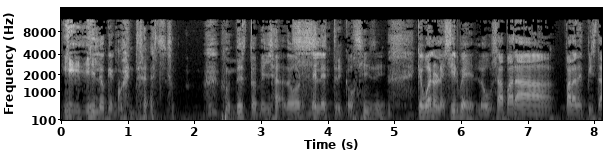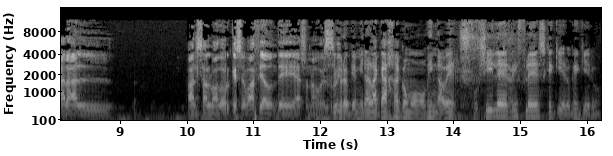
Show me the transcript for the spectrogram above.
y, y lo que encuentra es un destornillador eléctrico. Sí, sí. Que bueno, le sirve, lo usa para, para despistar al, al Salvador que se va hacia donde ha sonado el Sí, ruido. pero que mira la caja como, venga, a ver, fusiles, rifles, ¿qué quiero? ¿Qué quiero?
